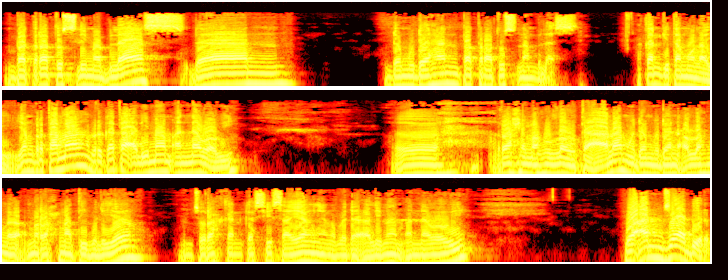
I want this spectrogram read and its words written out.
415 dan mudah-mudahan 416 akan kita mulai. Yang pertama berkata Al-Imam An-Nawawi uh, rahimahullahu taala mudah-mudahan Allah merahmati beliau mencurahkan kasih sayangnya kepada Al-Imam An-Nawawi. Wa an Jabir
